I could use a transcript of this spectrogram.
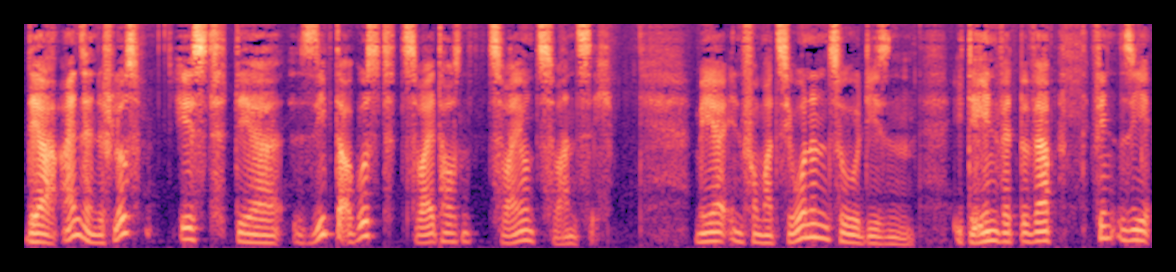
Der Einsendeschluss ist der 7. August 2022. Mehr Informationen zu diesem Ideenwettbewerb finden Sie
